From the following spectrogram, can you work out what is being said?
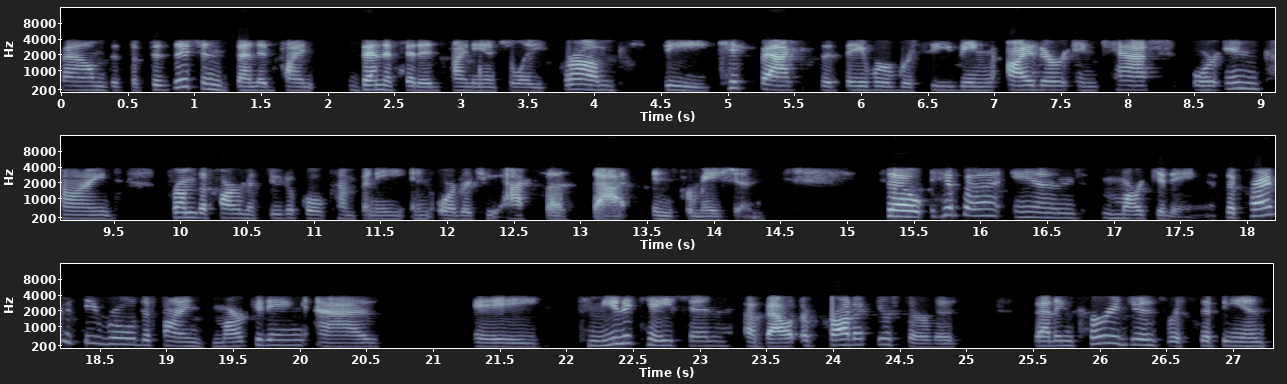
found that the physicians benefited financially from the kickbacks that they were receiving either in cash or in kind from the pharmaceutical company in order to access that information. So, HIPAA and marketing. The privacy rule defines marketing as a communication about a product or service that encourages recipients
